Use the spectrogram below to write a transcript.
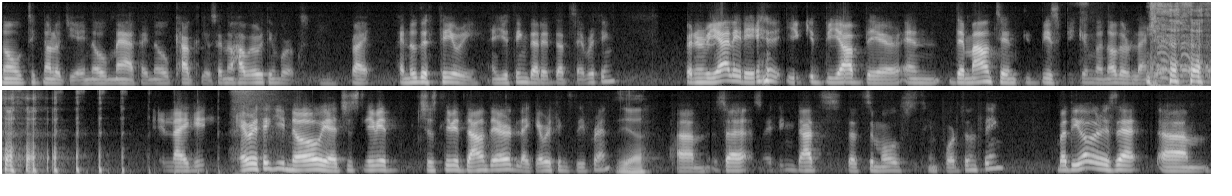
know technology, I know math, I know calculus, I know how everything works, mm. right? I know the theory, and you think that it, that's everything. But in reality, you could be up there, and the mountain could be speaking another language. like everything you know, yeah, just leave it, just leave it down there. Like everything's different. Yeah. Um, so, so I think that's that's the most important thing. But the other is that um,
